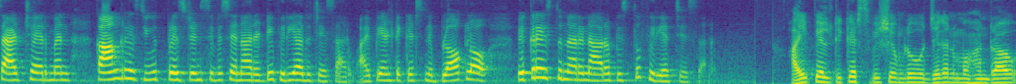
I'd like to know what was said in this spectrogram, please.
SAT chairman Congress youth president Shivasena Reddy ఫిర్యాదు చేశారు. ఐపీఎల్ టికెట్స్ని బ్లాక్లో విక్రయిస్తున్నారని ఆరోపిస్తూ ఫిర్యాదు చేశారు. ఐపీఎల్ టికెట్స్ విషయంలో జగన్మోహన్ రావు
